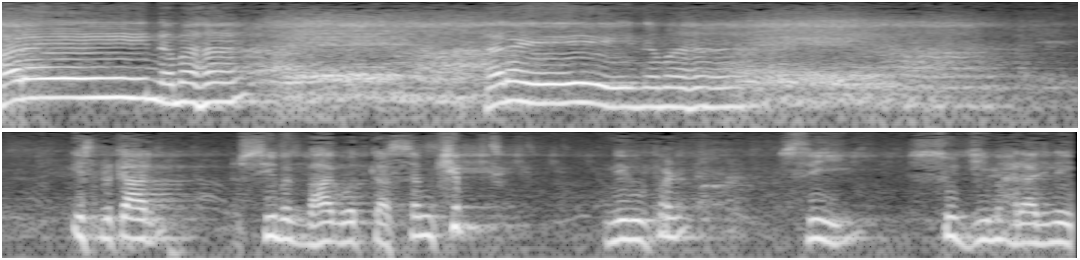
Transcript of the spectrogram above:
हरे नमः। हरे नमः। इस प्रकार श्रीमद भागवत का संक्षिप्त निरूपण श्री सुजी महाराज ने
